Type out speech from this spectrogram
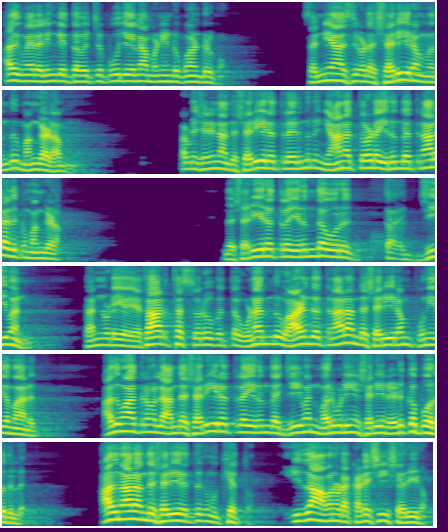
அதுக்கு மேலே லிங்கத்தை வச்சு பூஜையெல்லாம் பண்ணிட்டு உட்காந்துருக்கோம் சன்னியாசியோட சரீரம் வந்து மங்களம். அப்படின்னு சொல்லி நான் அந்த சரீரத்தில் இருந்து ஞானத்தோடு இருந்ததுனால அதுக்கு மங்களம். இந்த சரீரத்தில் இருந்த ஒரு த ஜீவன் தன்னுடைய யதார்த்த ஸ்வரூபத்தை உணர்ந்து வாழ்ந்ததுனால அந்த சரீரம் புனிதமானது. அது மாத்திரமல்ல அந்த சரீரத்தில் இருந்த ஜீவன் மறுபடியும் சரீரம் எடுக்க போகிறதில்ல அதனால் அந்த சரீரத்துக்கு முக்கியத்துவம். இதுதான் அவனோட கடைசி சரீரம்.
